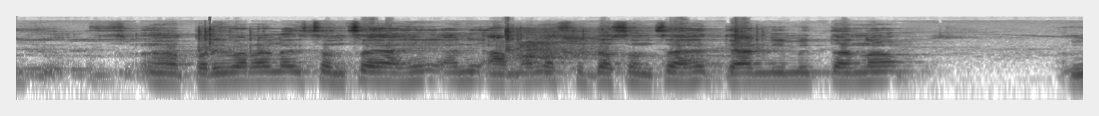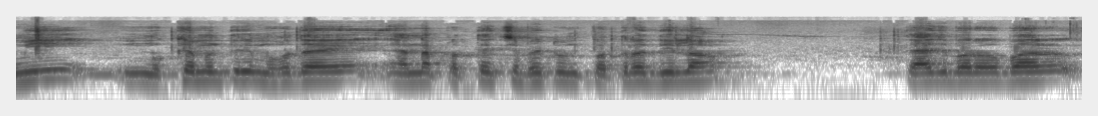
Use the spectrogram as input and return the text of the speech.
परिवारालाही संशय आहे आणि आम्हालासुद्धा संशय आहे. त्या निमित्तानं मी मुख्यमंत्री महोदय यांना प्रत्यक्ष भेटून पत्र दिलं. त्याचबरोबर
